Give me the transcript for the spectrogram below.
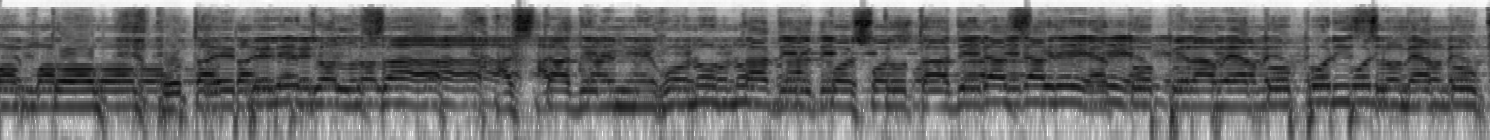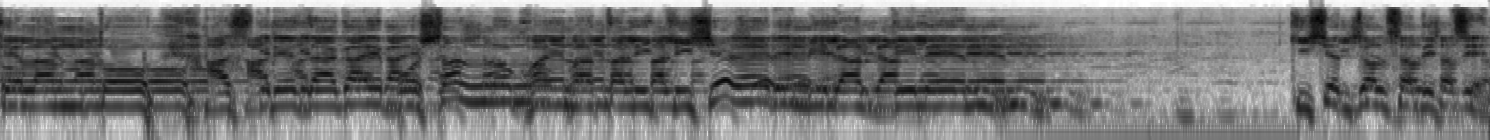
মক্তব, কোথায় পেলে জলসা? আজ তাদের মেহনত, তাদের কষ্ট, তাদের আজকে এত পেলাম এত পরিশ্রম, এত ক্লান্ত। আজকের জায়গায় বসার লোক হয় না তাহলে কিসের মিলাদ দিলেন? কিসের জলসা দিচ্ছেন?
